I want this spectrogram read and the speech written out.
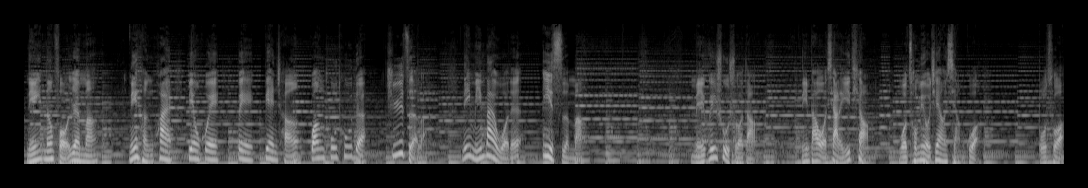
您能否认吗？您很快便会被变成光秃秃的枝子了。您明白我的意思吗？玫瑰树说道：“您把我吓了一跳。”我从没有这样想过。不错，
